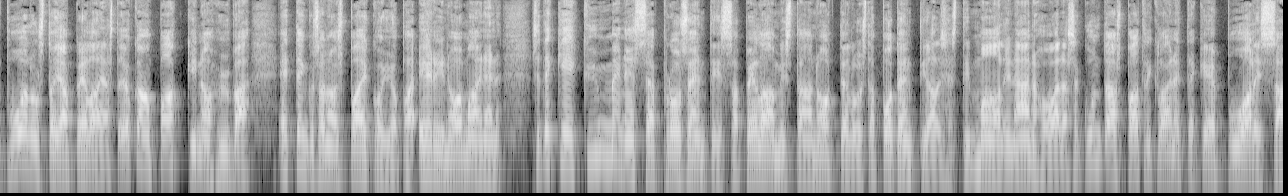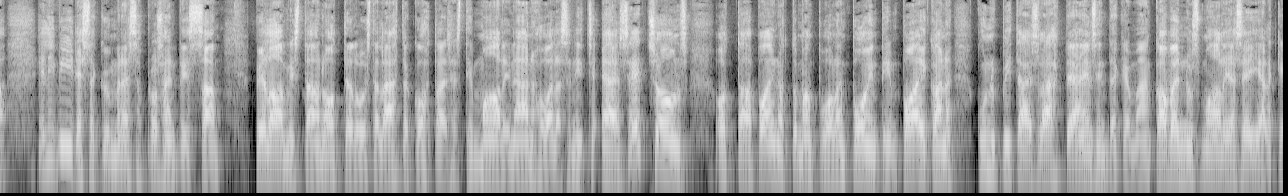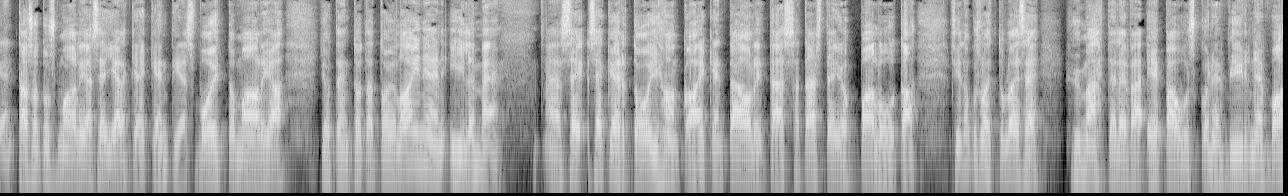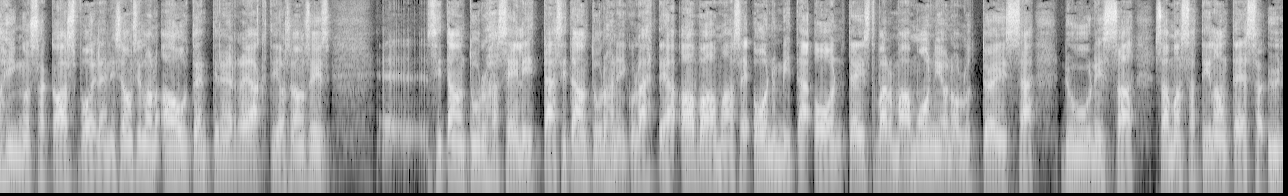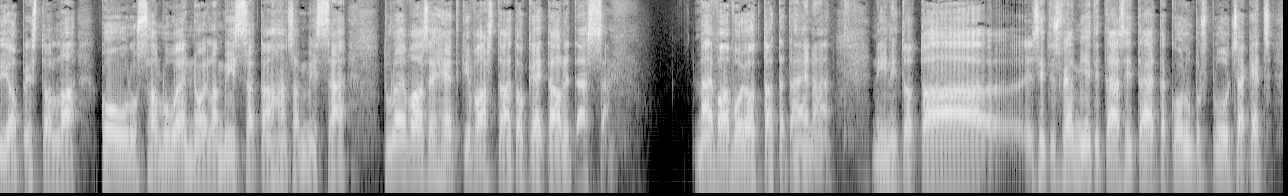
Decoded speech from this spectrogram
puolustajapelaajasta, joka on pakkina hyvä, ettenkö sanoisi paikoin jopa erinomainen. Se tekee kymmenessä prosentissa pelaamistaan otteluista potentiaalisesti maalin NHL, kun taas Patrick Laine tekee puolissa, eli 50 prosentissa pelaamistaan otteluista lähtökohtaisesti maalin NHL. Niin Seth Jones ottaa painottoman puolen pointin paikan, kun pitäisi lähteä ensin tekemään kavennusmaalia, sen jälkeen tasotusmaalia, sen jälkeen kenties voittomaalia, joten tota toi Laineen ilme, se, se kertoo ihan kaiken. Tämä oli tässä, tästä ei ole paluuta. Silloin kun sulle tulee se hymähtelevä, epäuskoinen virne vahingossa kasvoille, niin se on silloin autenttinen reaktio. Se on siis, sitä on turha selittää, sitä on turha niin kuin lähteä avaamaan, se on mitä on. Teistä varmaan moni on ollut töissä, duunissa, samassa tilanteessa, yliopistolla, koulussa, luennoilla, missä tahansa, missä tulee vaan se hetki vastaan, että okei, tämä oli tässä mä en vaan voi ottaa tätä enää. Niin, niin tota, sitten jos vielä mietitään sitä, että Columbus Blue Jackets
